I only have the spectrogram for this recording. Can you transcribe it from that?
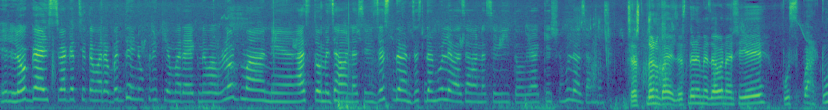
હેલો ગાઈસ સ્વાગત છે તમારા બધાનું ફરીથી અમારા એક નવા વ્લોગમાં. ને આજ તો અમે જવાના છીએ જસદણ. જસદણ હું લેવા જવાના છીએ? તો હવે આ કિશ હું લેવા જવાનું છે? જસદણ ભાઈ જસદણ અમે જવાના છીએ. પુષ્પા ટુ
